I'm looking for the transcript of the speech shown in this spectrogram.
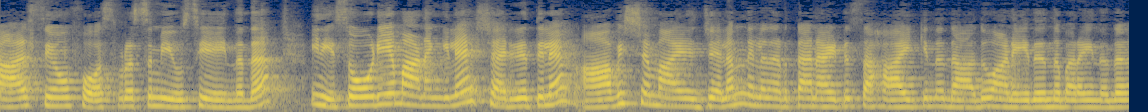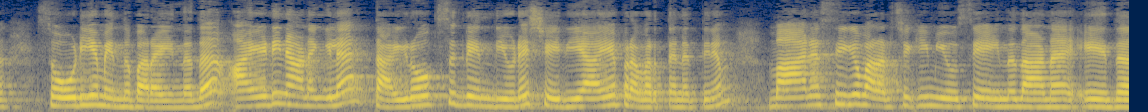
കാൽസ്യവും ഫോസ്ഫറസും യൂസ് ചെയ്യുന്നത്. ഇനി സോഡിയം ആണെങ്കിൽ ശരീരത്തിൽ ആവശ്യമായ ജലം നിലനിർത്താനായിട്ട് സഹായിക്കുന്ന ധാതുവാണ് ഏതെന്ന് പറയുന്നത്? സോഡിയം എന്ന് പറയുന്നത്. അയഡിൻ ആണെങ്കിൽ തൈറോക്സ് ഗ്രന്ഥിയുടെ ശരിയായ പ്രവർത്തനത്തിനും മാനസിക വളർച്ചയ്ക്കും യൂസ് ചെയ്യുന്നതാണ് ഏത്?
